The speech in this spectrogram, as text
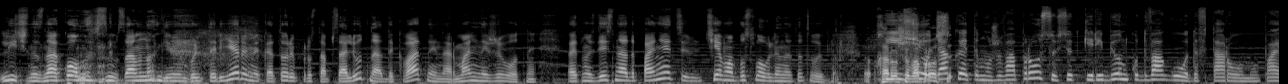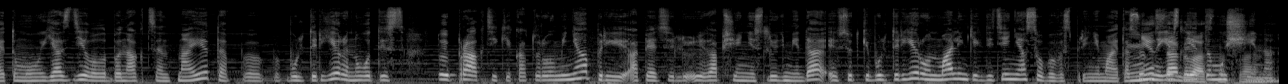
лично знакома с- со многими бультерьерами, которые просто абсолютно адекватные, нормальные животные. Поэтому здесь надо понять, чем обусловлен этот выбор. Хороший и еще, вопрос. да, к этому же вопросу, все-таки ребенку два года второму, поэтому я сделала бы акцент на это, бультерьеры, ну вот из той практики, которая у меня при, опять, лю- общении с людьми, да, все-таки бультерьер, он маленьких детей не особо воспринимает, особенно Не если это мужчина.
